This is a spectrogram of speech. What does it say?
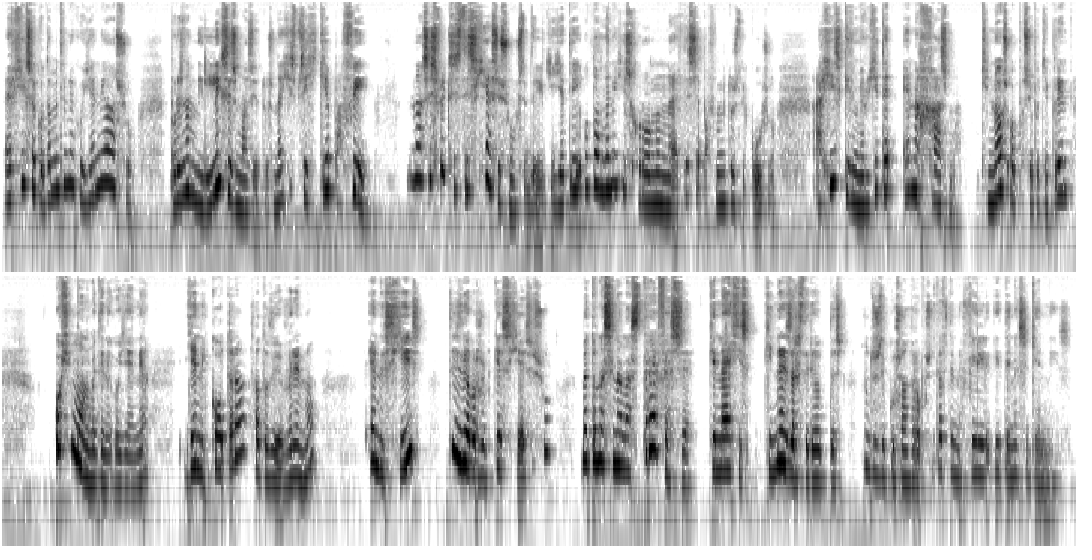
έρχεσαι κοντά με την οικογένειά σου. Μπορείς να μιλήσεις μαζί τους, να έχεις ψυχική επαφή, να συσφίξεις τη σχέση σου στην τελική. Γιατί όταν δεν έχεις χρόνο να έρθεις σε επαφή με τους δικούς σου, αρχίζει και δημιουργείται ένα χάσμα. Κοινώς, όπως είπα και πριν, όχι μόνο με την οικογένεια, γενικότερα θα το διευρύνω, ενισχύεις τις διαπροσωπικές σχέσεις σου με το να συναναστρέφεσαι και να έχεις κοινές δραστηριότητες με τους δικούς σου ανθρώπους, είτε αυτοί είναι φίλοι είτε είναι συγγενείς.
